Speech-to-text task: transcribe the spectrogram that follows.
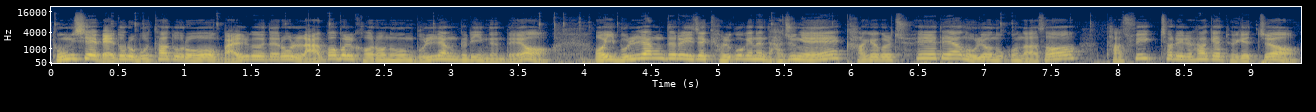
동시에 매도를 못하도록 말 그대로 락업을 걸어놓은 물량들이 있는데요. 어, 이 물량들을 이제 결국에는 나중에 가격을 최대한 올려놓고 나서 다 수익 처리를 하게 되겠죠.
